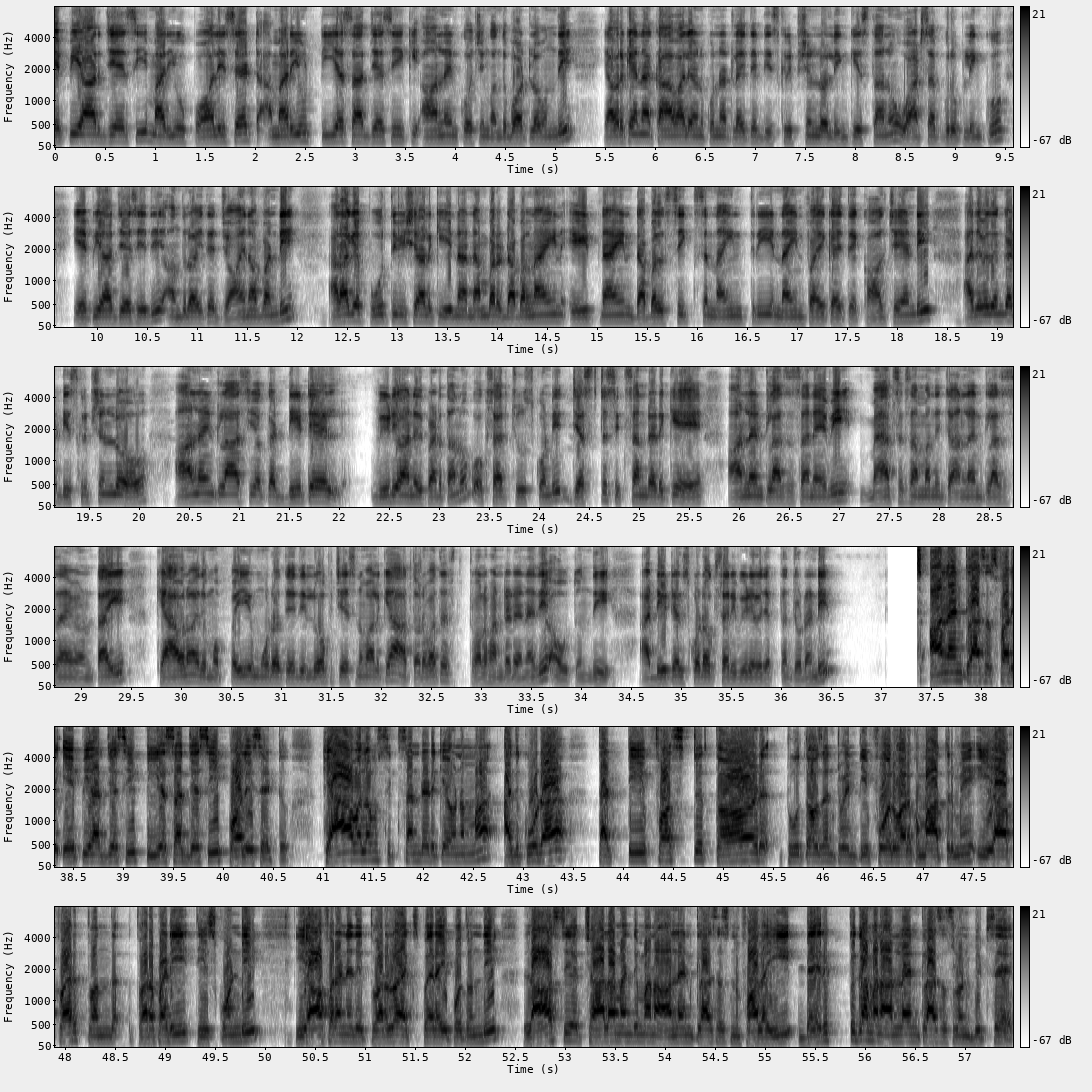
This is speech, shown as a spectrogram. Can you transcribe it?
ఏపీఆర్జేసి మరియు పాలిసెట్ మరియు టీఎస్ఆర్జేసీకి ఆన్లైన్ కోచింగ్ అందుబాటులో ఉంది. ఎవరికైనా కావాలి అనుకున్నట్లయితే డిస్క్రిప్షన్లో లింక్ ఇస్తాను వాట్సాప్ గ్రూప్ లింకు ఏపీఆర్ చేసేది అందులో అయితే జాయిన్ అవ్వండి. అలాగే పూర్తి విషయాలకి నా number double nine eight nine double six nine three nine ఫైవ్కి అయితే కాల్ చేయండి. అదేవిధంగా డిస్క్రిప్షన్లో ఆన్లైన్ క్లాస్ యొక్క డీటెయిల్ వీడియో అనేది పెడతాను. ఒకసారి చూసుకోండి. జస్ట్ సిక్స్ హండ్రెడ్కే ఆన్లైన్ క్లాసెస్ అనేవి మ్యాథ్స్కి సంబంధించి ఆన్లైన్ క్లాసెస్ అనేవి ఉంటాయి. కేవలం అది ముప్పై మూడో తేదీ లోపు చేసిన వాళ్ళకి ఆ తర్వాత ట్వెల్వ్ హండ్రెడ్ అనేది అవుతుంది. ఆ డీటెయిల్స్ కూడా ఒకసారి వీడియోలో చెప్తాను చూడండి. Online classes for APRJC TSRJC Polycet. కేవలం సిక్స్ హండ్రెడ్కే ఉన్నమ్మా. అది కూడా thirty first third two thousand twenty four వరకు మాత్రమే ఈ ఆఫర్ త్వంద త్వరపడి తీసుకోండి. ఈ ఆఫర్ అనేది త్వరలో ఎక్స్పైర్ అయిపోతుంది. లాస్ట్ ఇయర్ చాలా మంది మన ఆన్లైన్ క్లాసెస్ని ఫాలో అయ్యి డైరెక్ట్గా మన ఆన్లైన్ క్లాసెస్లోని బిట్సే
